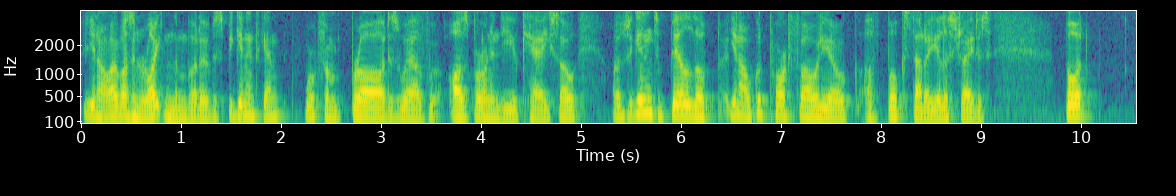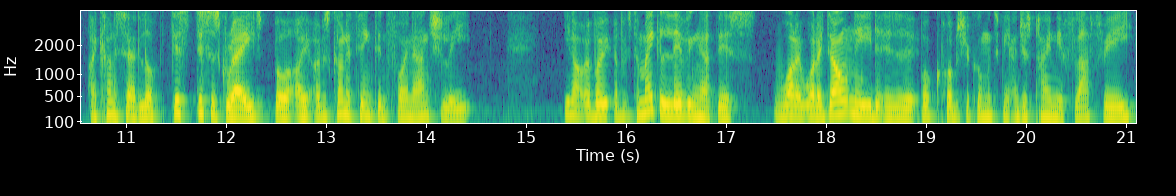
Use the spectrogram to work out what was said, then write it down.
You know, I wasn't writing them, but I was beginning to get work from abroad as well, for Usborne in the UK. So I was beginning to build up, you know, a good portfolio of books that I illustrated. But I kind of said, look, this this is great, but I, I was kind of thinking financially, you know, if I if to make a living at this, what I, what I don't need is a book publisher coming to me and just paying me a flat fee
